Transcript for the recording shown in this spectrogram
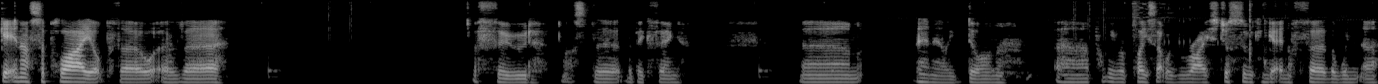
getting our supply up though of... Uh, of food. That's the the big thing. Um, they're nearly done. Uh, probably replace that with rice just so we can get enough for the winter.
